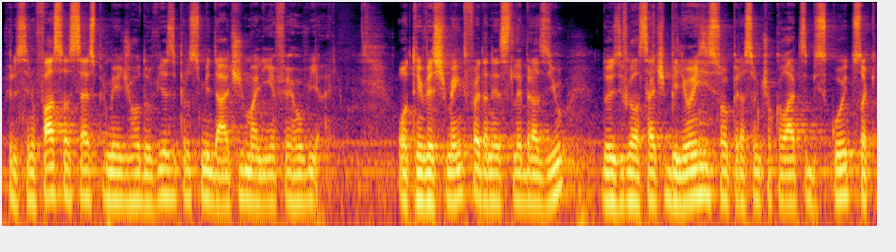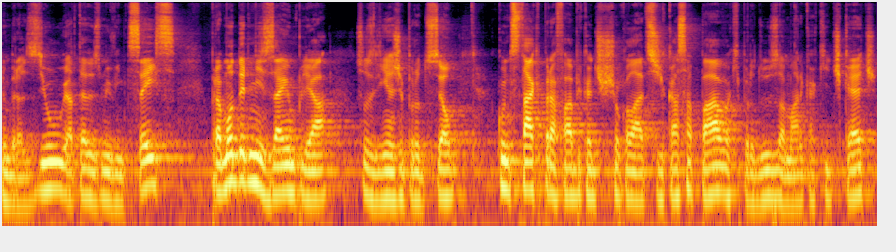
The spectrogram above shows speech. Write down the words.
oferecendo fácil acesso por meio de rodovias e proximidade de uma linha ferroviária. Outro investimento foi da Nestlé Brasil, 2,7 bilhões em sua operação de chocolates e biscoitos aqui no Brasil até 2026, para modernizar e ampliar suas linhas de produção, com destaque para a fábrica de chocolates de Caçapava, que produz a marca Kit Kat,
